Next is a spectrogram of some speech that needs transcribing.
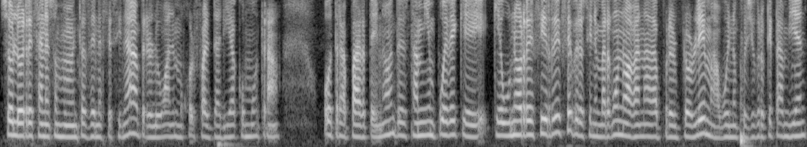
solo reza en esos momentos de necesidad, pero luego a lo mejor faltaría como otra otra parte, ¿no? Entonces también puede que, que, uno rece y rece, pero sin embargo no haga nada por el problema. Bueno, pues yo creo que también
